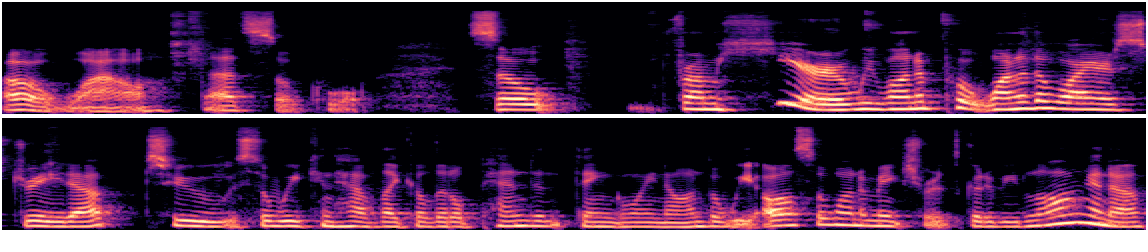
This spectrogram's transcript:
Oh, wow. That's so cool. So from here, we want to put one of the wires straight up to so we can have like a little pendant thing going on, but we also want to make sure it's going to be long enough.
